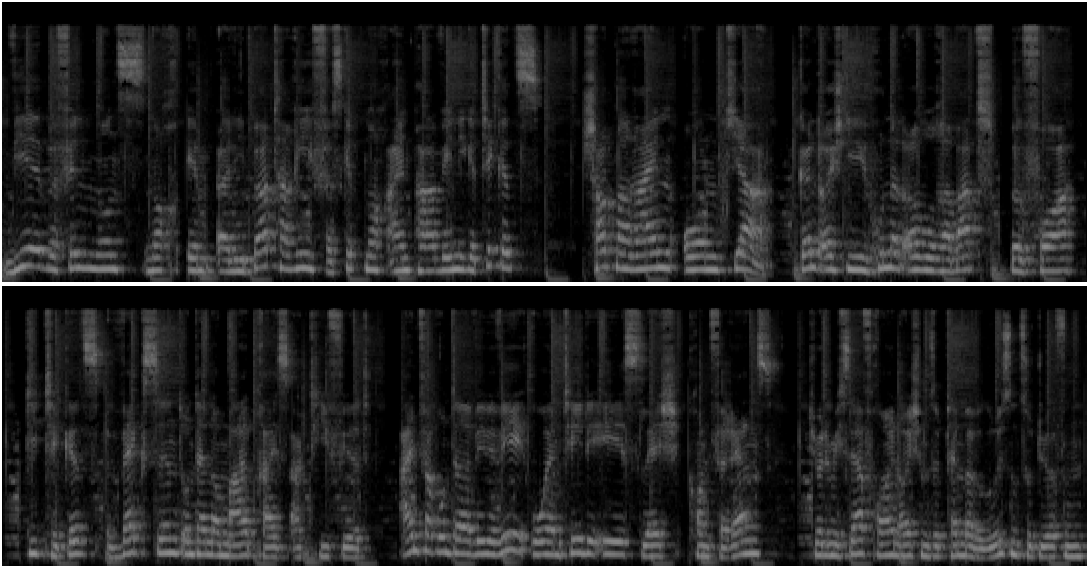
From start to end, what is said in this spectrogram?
Wir befinden uns noch im Early Bird Tarif. Es gibt noch ein paar wenige Tickets. Schaut mal rein und ja, gönnt euch die 100 Euro Rabatt, bevor die Tickets weg sind und der Normalpreis aktiv wird. Einfach unter www.omt.de slash Konferenz. Ich würde mich sehr freuen, euch im September begrüßen zu dürfen.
